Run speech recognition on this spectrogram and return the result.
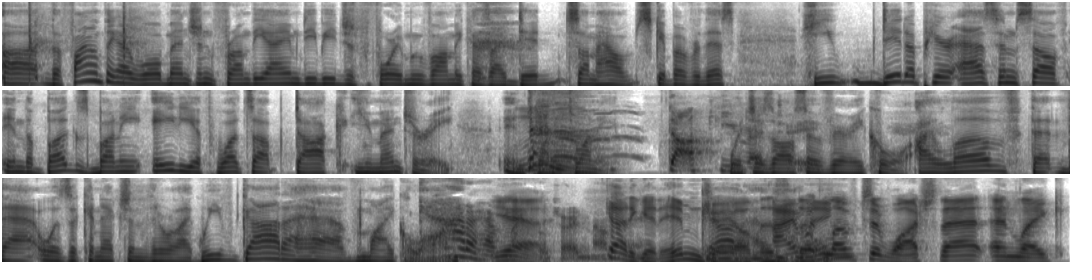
Uh, the final thing I will mention from the IMDb just before we move on, because I did somehow skip over this, he did appear as himself in the Bugs Bunny 80th What's Up documentary in 2020, which is also very cool. I love that that was a connection. that They were like, we've got to have Michael on. Gotta have Yeah. Michael Jordan. on Got to there. get MJ God, on this I thing. would love to watch that and like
